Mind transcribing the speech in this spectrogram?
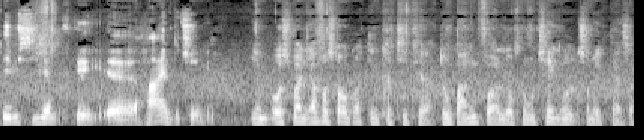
det vi siger måske øh, har en betydning. Jamen Osman, jeg forstår godt din kritik her. Du er bange for at lukke nogle ting ud, som ikke passer.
